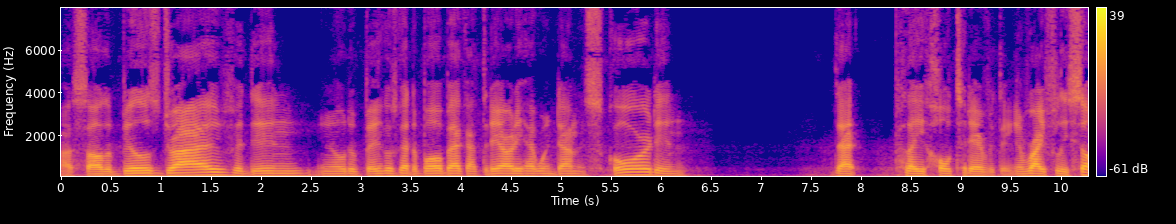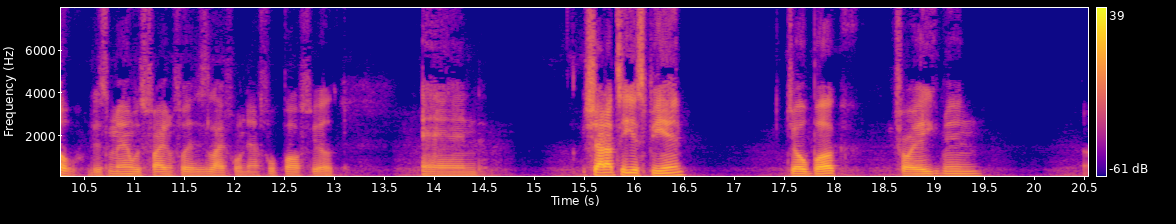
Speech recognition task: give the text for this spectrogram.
I saw the Bills drive, and then you know the Bengals got the ball back after they already had went down and scored, and that play halted everything, and rightfully so. This man was fighting for his life on that football field, and shout out to ESPN, Joe Buck, Troy Aikman, uh,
